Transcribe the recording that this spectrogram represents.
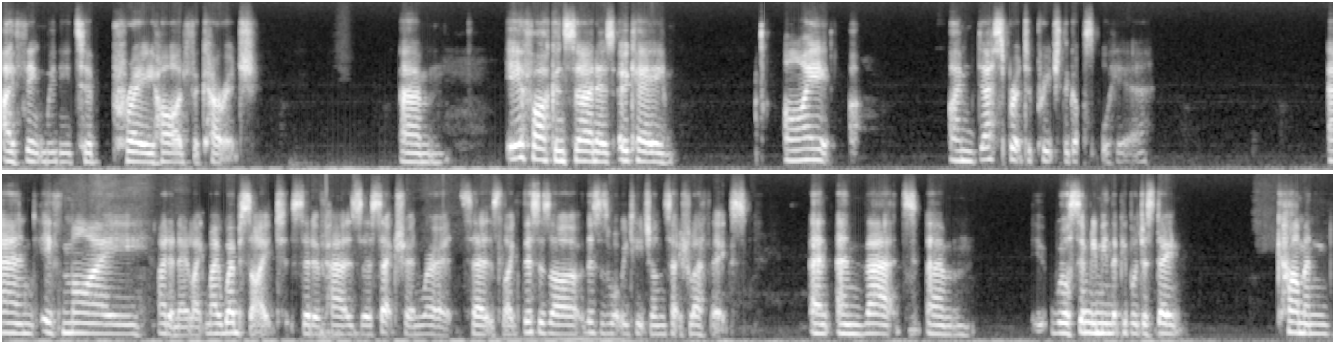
i think we need to pray hard for courage um, if our concern is okay I I'm desperate to preach the gospel here. And if my I don't know, like my website sort of has a section where it says like this is our this is what we teach on sexual ethics, and and that um, will simply mean that people just don't come and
